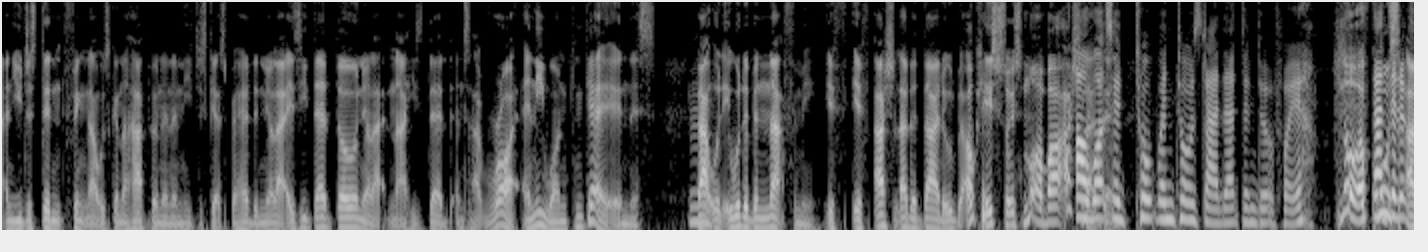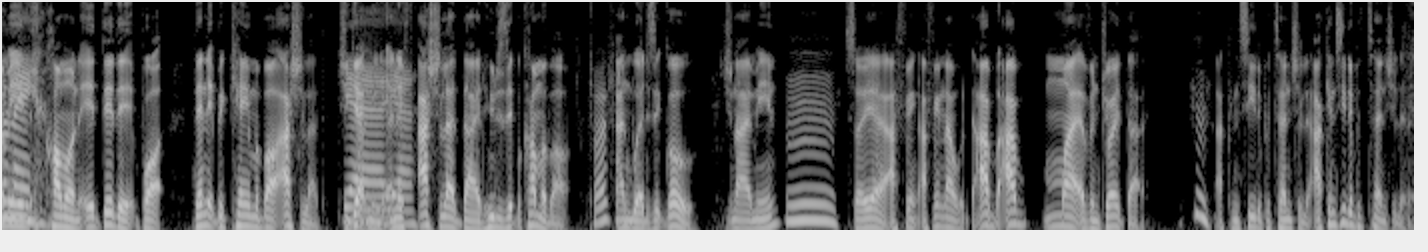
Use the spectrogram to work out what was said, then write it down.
And you just didn't think that was gonna happen, and then he just gets beheaded, and you're like, "Is he dead though?" And you're like, "Nah, he's dead." And it's like, right, anyone can get it in this. That Mm. would it would have been that for me. If if Ashlad had died, it would be okay. So it's not about Ashlad. Oh, what? then. So when Thors died, that didn't do it for you. No, of course. I mean, me. come on, it did it, but then it became about Ashlad. Do you get me? And yeah. if Ashlad died, who does it become about? Thorfinn. And where does it go? Do you know what I mean? Mm, So yeah, I think I think that would, I I might have enjoyed that. Hmm. I can see the potential. I can see the potential in it.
